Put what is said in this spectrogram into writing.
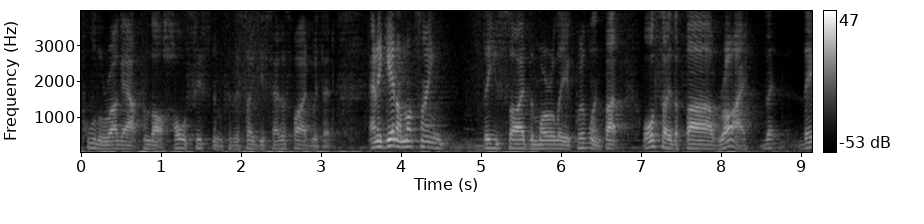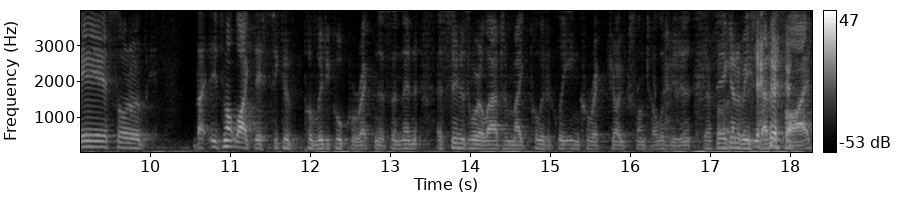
pull the rug out from the whole system because they're so dissatisfied with it. And again i'm not saying these sides are morally equivalent but also the far right that they're sort of it's not like they're sick of political correctness and then as soon as we're allowed to make politically incorrect jokes on television they're going to be satisfied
